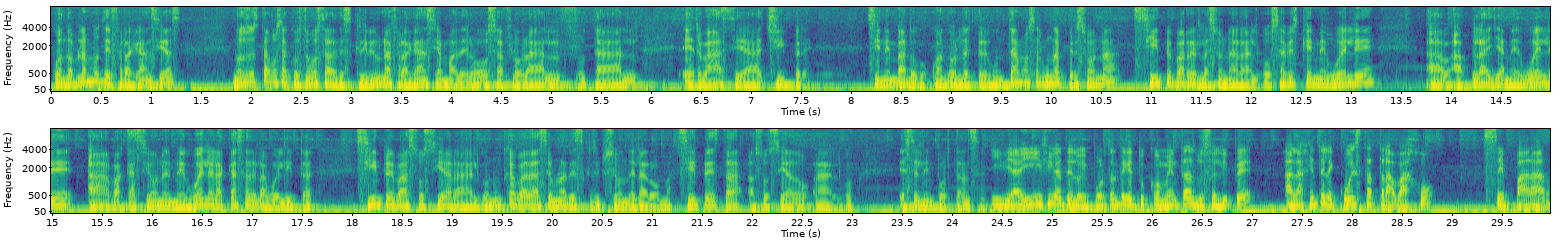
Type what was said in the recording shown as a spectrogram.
Cuando hablamos de fragancias, nosotros estamos acostumbrados a describir una fragancia maderosa, floral, frutal, herbácea, chipre. Sin embargo, cuando le preguntamos a alguna persona, siempre va a relacionar algo. ¿Sabes qué? Me huele a, playa, me huele a vacaciones, me huele a la casa de la abuelita. Siempre va a asociar a algo, nunca va a hacer una descripción del aroma, siempre está asociado a algo. Esa es la importancia. Y de ahí, fíjate, lo importante que tú comentas, Luis Felipe, a la gente le cuesta trabajo separar,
